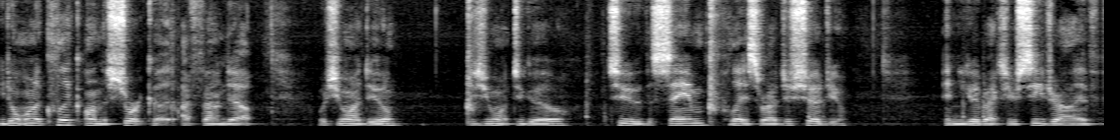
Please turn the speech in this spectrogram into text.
You don't want to click on the shortcut I found out. What you want to do is you want to go to the same place where I just showed you. And you go back to your C drive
